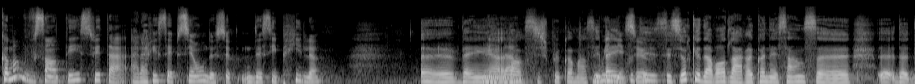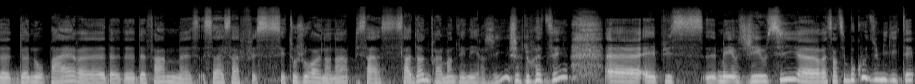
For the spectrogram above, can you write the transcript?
Comment vous vous sentez suite à, la réception de, ce, de ces prix-là? Euh, ben, Léla? alors, si je peux commencer. Oui, ben, bien écoutez, c'est sûr que d'avoir de la reconnaissance euh, euh, de, de, de nos pères, euh, de, de, de femmes, euh, ça, ça, c'est toujours un honneur, puis ça, ça donne vraiment de l'énergie, je dois dire. Euh, et puis, mais j'ai aussi euh, ressenti beaucoup d'humilité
